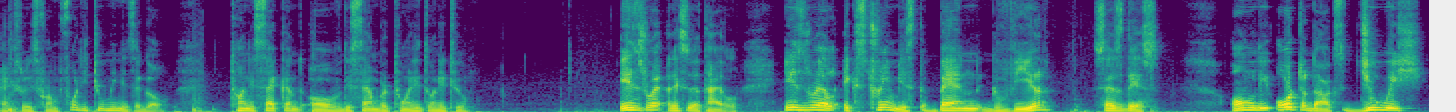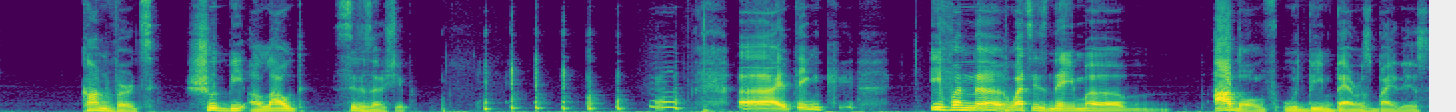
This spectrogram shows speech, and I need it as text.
Actually, it's from 42 minutes ago, 22nd of December 2022. Israel, this is the title. Israel extremist Ben Gvir says this only Orthodox Jewish converts should be allowed citizenship. I think even, uh, what's his name, uh, Adolf would be embarrassed by this.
